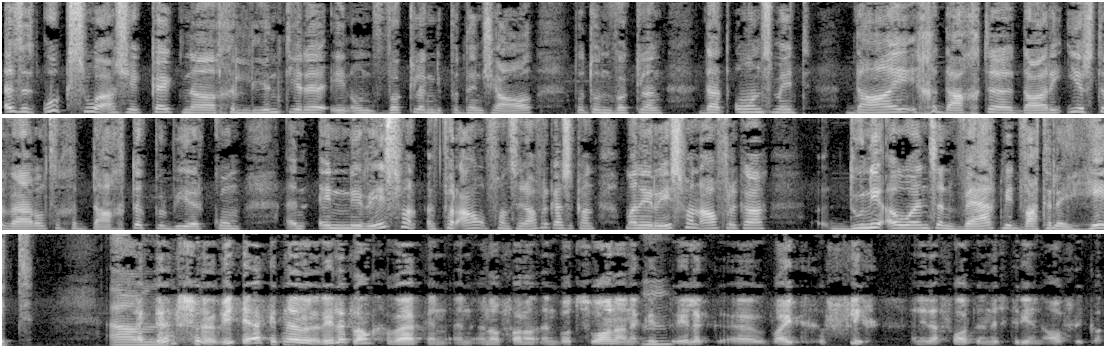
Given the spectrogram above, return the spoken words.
is dit ook so as jy kyk na geleenthede en ontwikkeling, die potensiaal tot ontwikkeling dat ons met daai gedagte, daai eerste wêreldse gedagte probeer kom in en die res van veral van Suid-Afrika se kant, maar die res van Afrika doen nie ouens en werk met wat hulle het. Um, ek dink so, weet jy, ek het nou redelik lank gewerk in in in in, in Botswana en ek het mm. redelik uh, wyd gevlieg in die lugvaartindustrie in Afrika.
